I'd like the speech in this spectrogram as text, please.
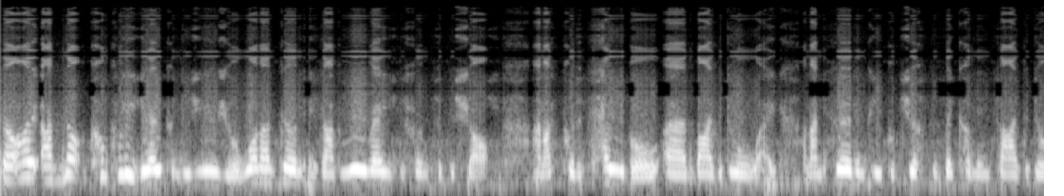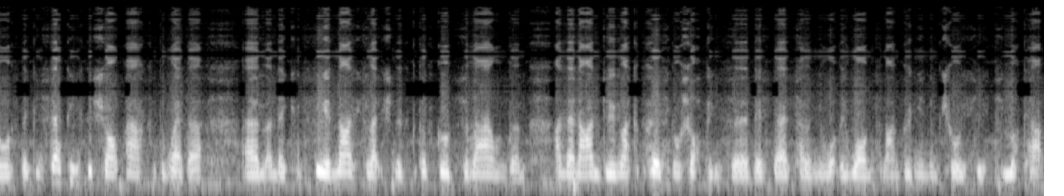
So I, I've not completely opened as usual. What I've done is I've rearranged the front of the shop and I've put a table uh, by the doorway and I'm serving people just as they come inside the door so they can step into the shop out of the weather um, and they can see a nice selection of, of goods around them and then I'm doing like a personal shopping service. They're telling me what they want and I'm bringing them choices to look at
